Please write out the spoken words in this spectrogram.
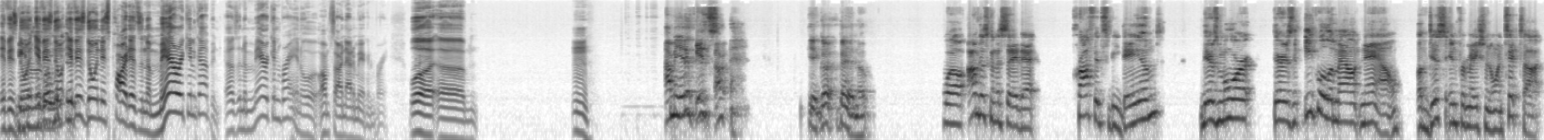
If it's doing if it's doing if it's doing this part as an American company, as an American brand, or I'm sorry, not American brand, but um, mm, I mean, it's, It's- it's I, yeah. Go go ahead, no. Well, I'm just gonna say that profits be damned. There's more. There's an equal amount now of disinformation on TikTok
